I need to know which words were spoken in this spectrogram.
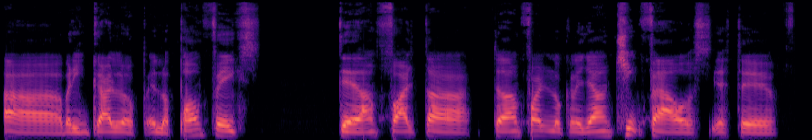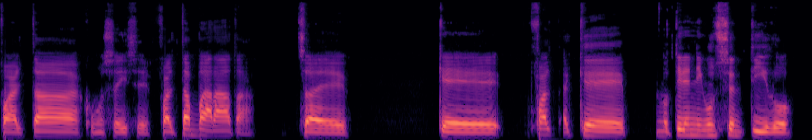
a brincar los, los pump fakes, te dan falta, te dan falta, lo que le llaman cheap fouls, este, falta, ¿cómo se dice? Falta barata, o sea, que, falta, que no tiene ningún sentido,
